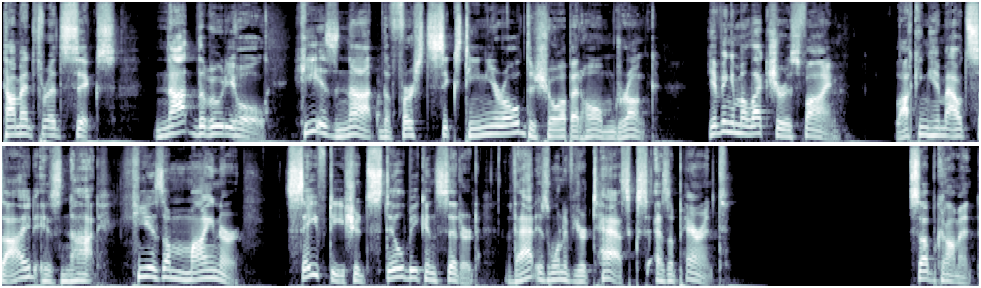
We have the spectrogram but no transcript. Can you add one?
Comment thread 6. Not the booty hole. He is not the first 16 year old to show up at home drunk. Giving him a lecture is fine. Locking him outside is not. He is a minor. Safety should still be considered. That is one of your tasks as a parent. Subcomment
